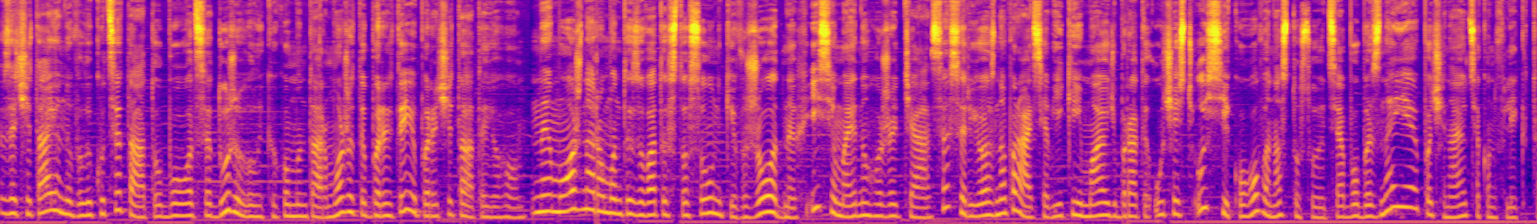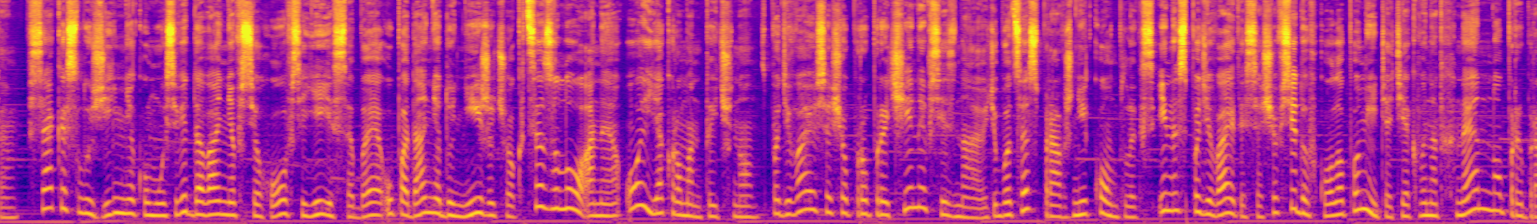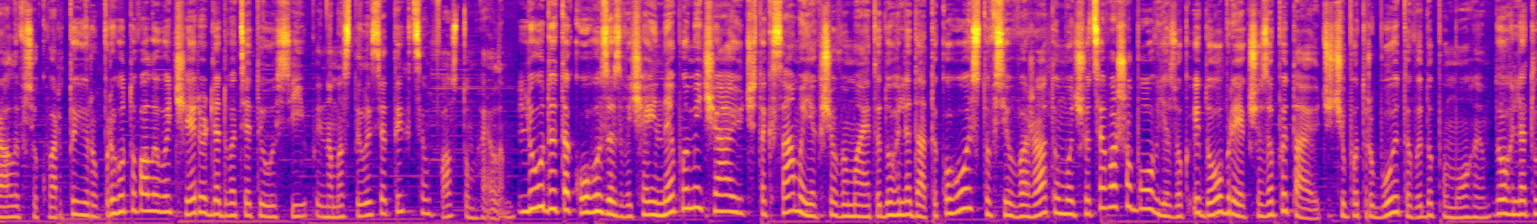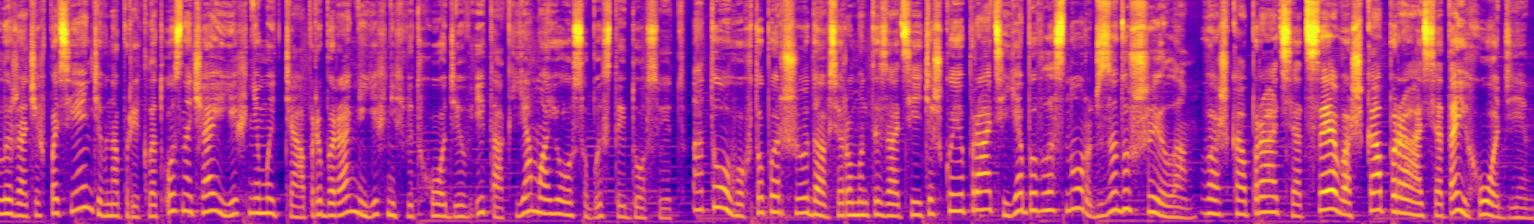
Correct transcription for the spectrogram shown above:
Зачитаю невелику цитату, бо це дуже великий коментар. Можете перейти і перечитати його. Не можна романтизувати стосунків жодних і сімейного життя. Це серйозна праця, в якій мають брати участь усі, кого вона стосується, бо без неї починаються конфлікти. Всяке служіння комусь, віддавання всього, всієї себе, упадання до ніжечок це зло, а не ой, як романтично. Сподіваюся, що про причини всі знають, бо це справжній комплекс. І не сподівайтеся, що всі довкола помітять, як ви натхненно прибрали всю квартиру, приготували вечерю для 20 осіб і намастилися тихцем фастом гелем. Люди такого зазвичай не помічають. Так само, якщо ви маєте доглядати когось, то всі вважатимуть, що це ваш обов'язок, і добре, якщо запитають, чи потребуєте ви допомоги. Догляд лежачих пацієнтів, наприклад, означає їхнє миття, прибирання їхніх відходів. І так, я маю особистий досвід. А того, хто першою дався романтизації тяжкої праці, я би власноруч задушила. Важка праця це важка праця, та й годі.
